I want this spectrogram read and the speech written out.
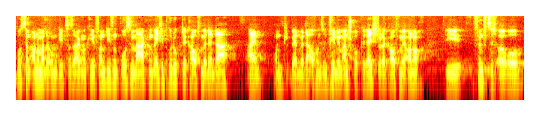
wo es dann auch nochmal darum geht zu sagen, okay, von diesen großen Marken, welche Produkte kaufen wir denn da ein? Und werden wir da auch unserem Premium-Anspruch gerecht oder kaufen wir auch noch die 50 Euro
